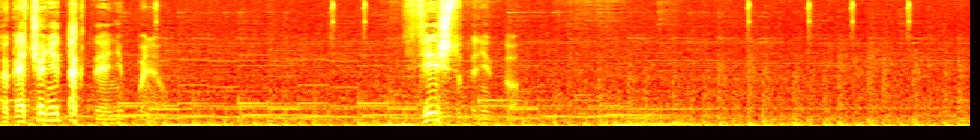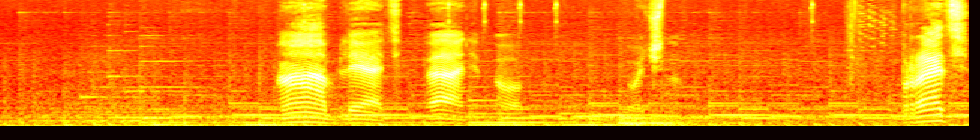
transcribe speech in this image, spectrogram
Так а что не так-то, я не понял. Здесь что-то не то. А, блядь, да, не то. Точно. Брать.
